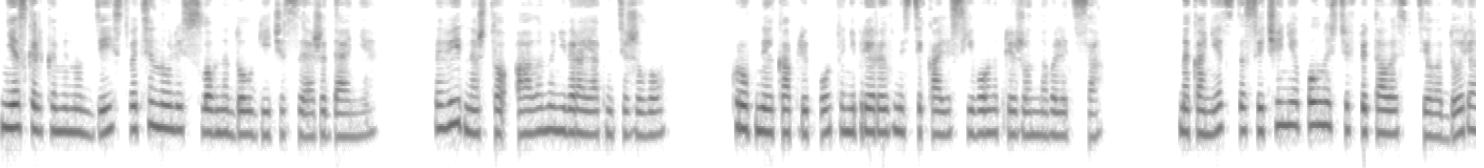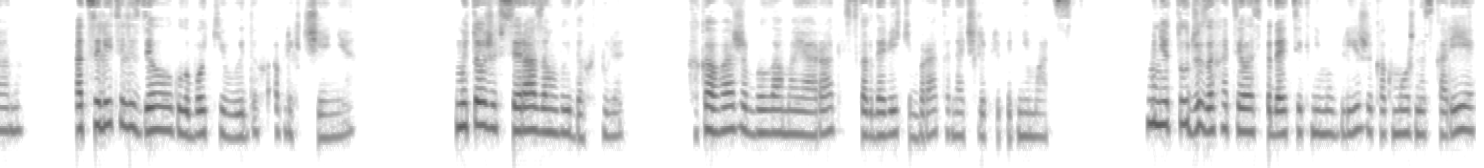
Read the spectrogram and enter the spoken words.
Несколько минут действа тянулись, словно долгие часы ожидания. Видно, что Алану невероятно тяжело. Крупные капли пота непрерывно стекали с его напряженного лица. Наконец-то свечение полностью впиталось в тело Дориана, а целитель сделал глубокий выдох облегчения. Мы тоже все разом выдохнули. Какова же была моя радость, когда веки брата начали приподниматься. Мне тут же захотелось подойти к нему ближе, как можно скорее,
